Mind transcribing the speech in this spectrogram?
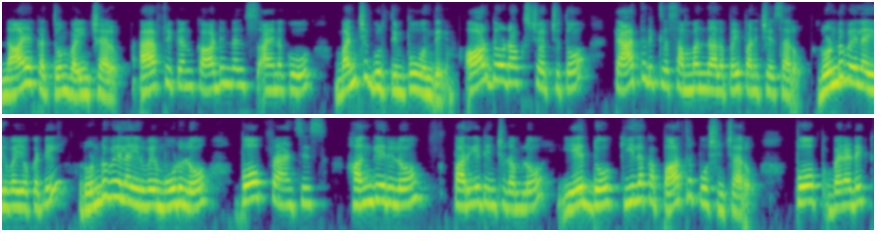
నాయకత్వం వహించారు. ఆఫ్రికన్ కార్డినల్స్ ఆయనకు మంచి గుర్తింపు ఉంది. ఆర్థోడాక్స్ చర్చ్తో క్యాథలిక్ల సంబంధాలపై పనిచేశారు. రెండు వేల ఇరవై ఒకటి రెండు వేల ఇరవై మూడులో పోప్ ఫ్రాన్సిస్ హంగేరీలో పర్యటించడంలో ఏర్డో కీలక పాత్ర పోషించారు. పోప్ బెనడిక్ట్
